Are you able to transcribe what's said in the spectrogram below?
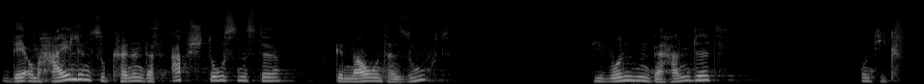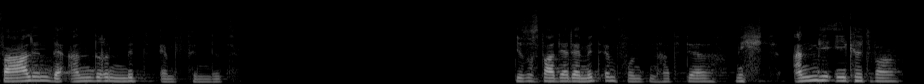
der, um heilen zu können, das Abstoßendste genau untersucht, die Wunden behandelt und die Qualen der anderen mitempfindet. Jesus war der, der mitempfunden hat, der nicht angeekelt war.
